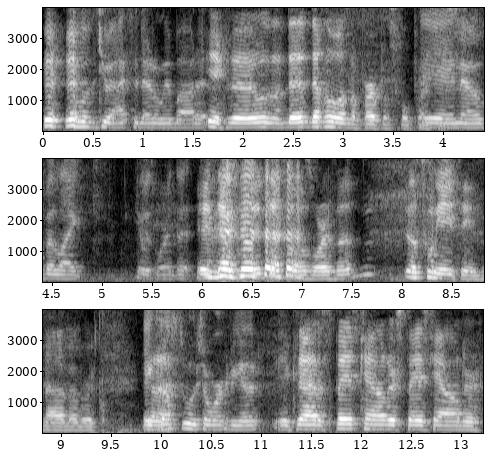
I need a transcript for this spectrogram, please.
I love that you accidentally bought it. Yeah, 'cause it wasn't it definitely wasn't a purposeful purchase. Yeah, no, but like, it was worth it. It definitely, it definitely was worth it. It was 2018. Now I remember. Us- we started working together. Because I had a space calendar, space calendar,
